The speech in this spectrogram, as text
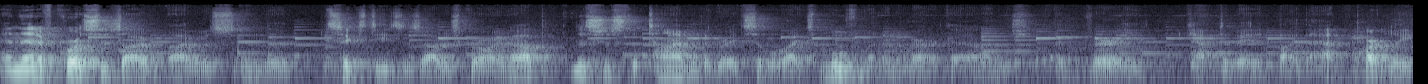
And then, of course, as I, I, was in the 60s, as I was growing up, this was the time of the great civil rights movement in America, and I was very captivated by that, partly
